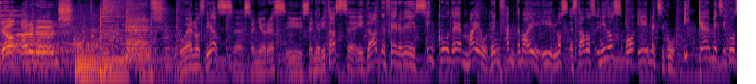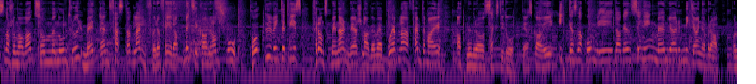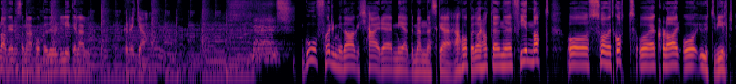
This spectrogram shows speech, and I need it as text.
Ja, nå er det lunsj! Buenos dias, senores y senoritas. I dag feirer vi Cinco de Mayo, den 5. mai, i Los Estados Unidos og i Mexico. Ikke Mexicos nasjonaldag, som noen tror, men en festdag lell for å feire at meksikanerne slo på uventet vis franskmennene ved slaget ved Puebla 5. mai 1862. Det skal vi ikke snakke om i dagens sending, men vi har mye annet bra på lager som jeg håper du liker lell. Greit, ja. God formiddag, kjære medmenneske. Jeg håper du har hatt en fin natt og sovet godt og er klar og uthvilt.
